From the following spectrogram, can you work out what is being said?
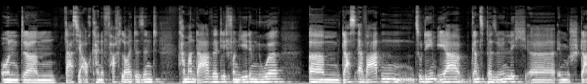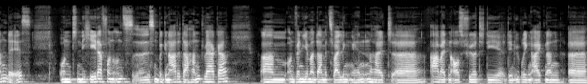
Und ähm, da es ja auch keine Fachleute sind, kann man da wirklich von jedem nur ähm, das erwarten, zu dem er ganz persönlich äh, imstande ist. Und nicht jeder von uns äh, ist ein begnadeter Handwerker. Ähm, und wenn jemand da mit zwei linken Händen halt äh, Arbeiten ausführt, die den übrigen Eignern äh,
